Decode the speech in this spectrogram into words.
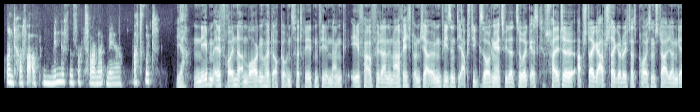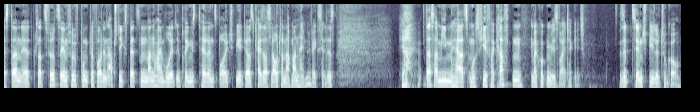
und hoffe auf mindestens noch 200 mehr. Macht's gut. Ja, neben elf Freunde am Morgen heute auch bei uns vertreten. Vielen Dank, Eva, für deine Nachricht. Und ja, irgendwie sind die Abstiegssorgen jetzt wieder zurück. Es schalte Absteiger, Absteiger durch das Preußenstadion gestern. Er hat Platz 14, fünf Punkte vor den Abstiegsplätzen. Mannheim, wo jetzt übrigens Terence Boyd spielt, der aus Kaiserslautern nach Mannheim gewechselt ist. Ja, das Arminenherz muss viel verkraften. Mal gucken, wie es weitergeht. 17 Spiele to go.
